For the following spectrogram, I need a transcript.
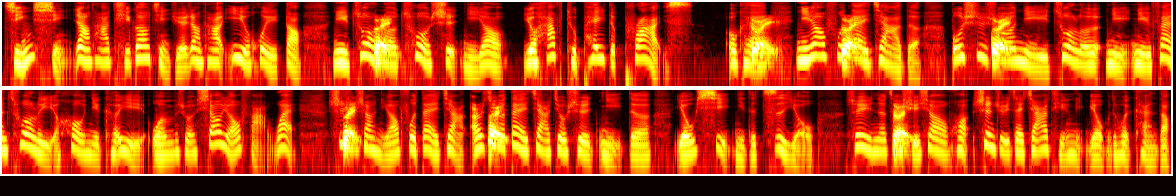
警醒，让他提高警觉，让他意会到你做了错事，你要 you have to pay the price。OK，你要付代价的，不是说你做了你你犯错了以后，你可以我们说逍遥法外。事实上，你要付代价，而这个代价就是你的游戏、你的自由。所以呢，在学校或甚至于在家庭里面，我们都会看到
